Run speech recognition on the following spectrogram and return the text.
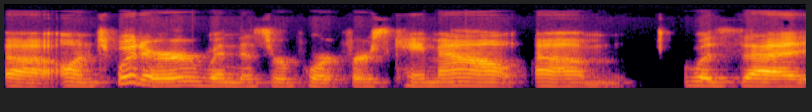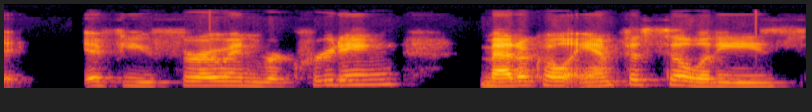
uh, on Twitter when this report first came out um, was that if you throw in recruiting, medical, and facilities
